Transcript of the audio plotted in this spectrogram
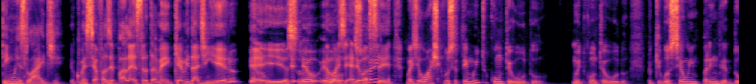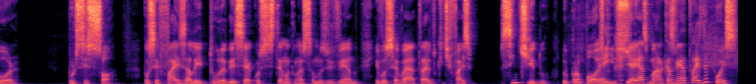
tem um slide. Eu comecei a fazer palestra também. Quer me dar dinheiro? É eu, isso. Eu, eu, não, mas é eu aceito. Mas eu acho que você tem muito conteúdo, muito conteúdo, porque você é um empreendedor por si só. Você faz a leitura desse ecossistema que nós estamos vivendo e você vai atrás do que te faz sentido, do propósito. É isso. E aí as marcas vêm atrás depois.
